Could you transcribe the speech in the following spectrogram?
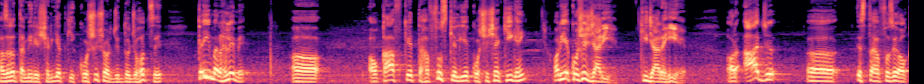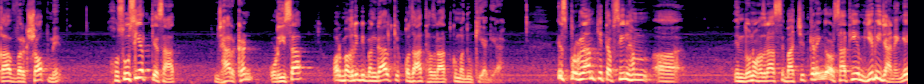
हज़रत अमीर शरीयत की कोशिश और जद्दोजहद से कई मरहले में अवकाफ़ के तहफ़ के लिए कोशिशें की गई और ये कोशिश जारी है की जा रही है। और आज अ, इस तहफ़ अवकाफ़ वर्कशॉप में खसूसियत के साथ झारखंड उड़ीसा और मगरबी बंगाल के क़ुज़ात हजरात को मदू किया गया है। इस प्रोग्राम की तफसील हम अ, इन दोनों हजरात से बातचीत करेंगे और साथ ही हम ये भी जानेंगे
